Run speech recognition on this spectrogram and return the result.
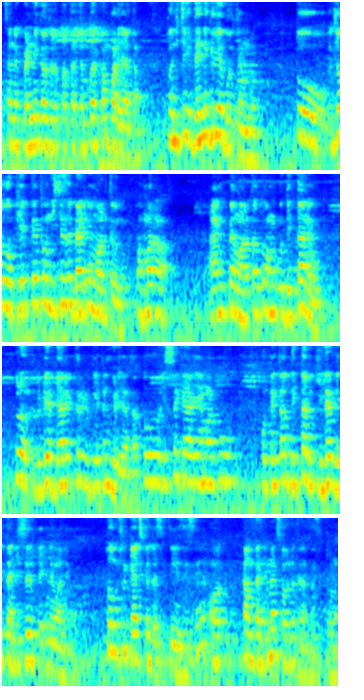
अचानक बैंडिंग का ज़रूरत पड़ता जंपर कम पड़ जाता तो नीचे देने के लिए बोलते हैं हम लोग। तो जब वो फेंकते हैं तो नीचे से बैटरी मारते हैं तो हमारा आँख पे मारता तो हमको दिखता नहीं वो। फिर डायरेक्ट रिटर्न गिर जाता। तो इससे क्या है हमारे को वो फेंकता, दिखता भी क्लियर दिखता है जिससे फेंकने वाले। तो हम उसको कैच कर ले सकते हैं इजी से और काम करने में सहूलत रहता है थोड़ा।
